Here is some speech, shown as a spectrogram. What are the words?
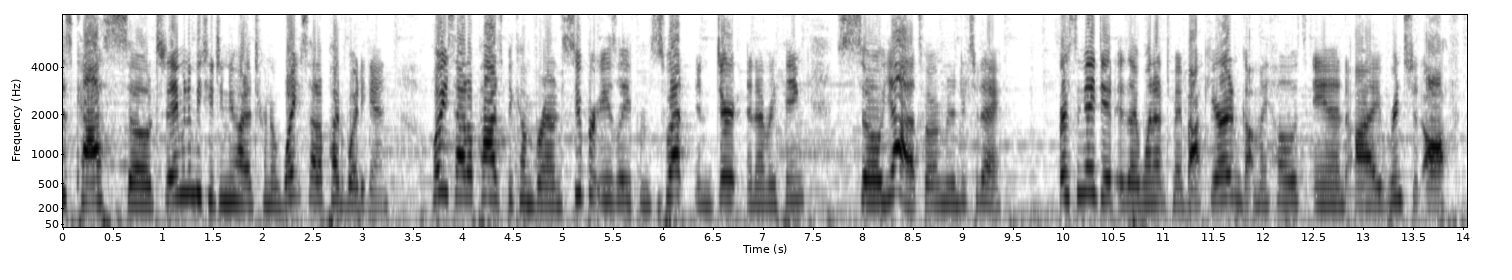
it's Cass. So today I'm going to be teaching you how to turn a white saddle pad white again. White saddle pads become brown super easily from sweat and dirt and everything. So yeah, that's what I'm going to do today. First thing I did is I went out to my backyard and got my hose and I rinsed it off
